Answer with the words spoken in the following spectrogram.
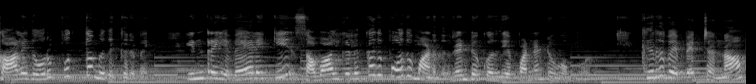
காலைதோறும் புத்தமிது கிருபை. இன்றைய வேலைக்கு சவால்களுக்கு அது போதுமானது. ரெண்டு குருதிய பன்னெண்டு ஒன்பது கிருபை பெற்ற நாம்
